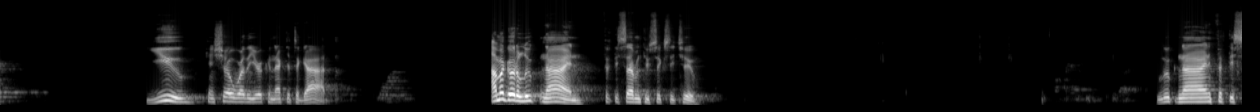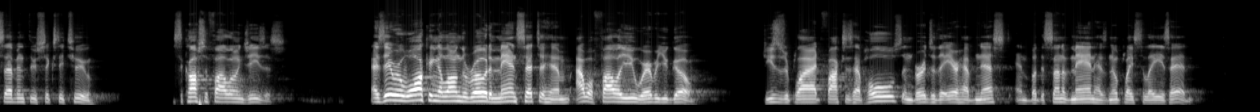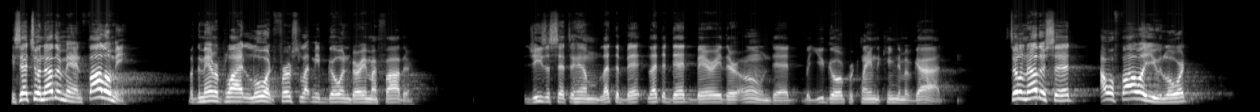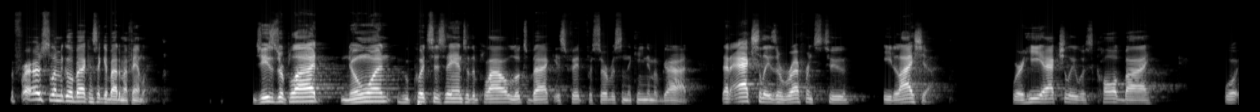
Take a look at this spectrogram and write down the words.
you can show whether you're connected to God. I'm going to go to Luke 9, 57 through 62. Luke 9, 57 through 62. It's the cost of following Jesus. As they were walking along the road, a man said to him, I will follow you wherever you go. Jesus replied, Foxes have holes and birds of the air have nests, and but the Son of Man has no place to lay his head. He said to another man, Follow me. But the man replied, Lord, first let me go and bury my father. Jesus said to him, Let the, be- let the dead bury their own dead, but you go and proclaim the kingdom of God. Still another said, I will follow you, Lord but first, let me go back and say goodbye to my family. Jesus replied, no one who puts his hand to the plow, looks back, is fit for service in the kingdom of God. That actually is a reference to Elisha, where he actually was called by, well,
